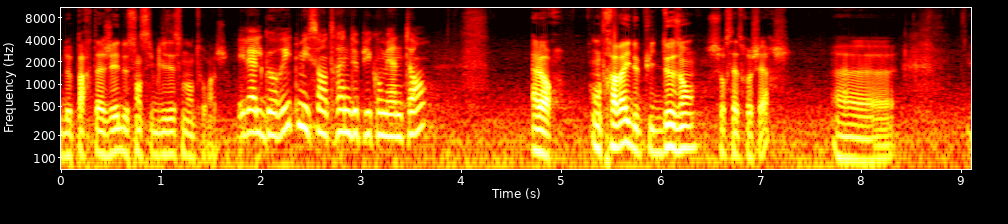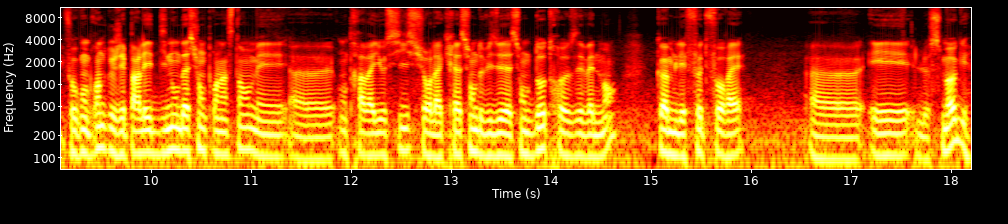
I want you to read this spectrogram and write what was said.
de partager, de sensibiliser son entourage. Et l'algorithme, il s'entraîne depuis combien de temps? Alors, on travaille depuis deux ans sur cette recherche. Euh, il faut comprendre que j'ai parlé d'inondation pour l'instant, mais euh, on travaille aussi sur la création de visualisation d'autres événements, comme les feux de forêt euh, et le smog,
